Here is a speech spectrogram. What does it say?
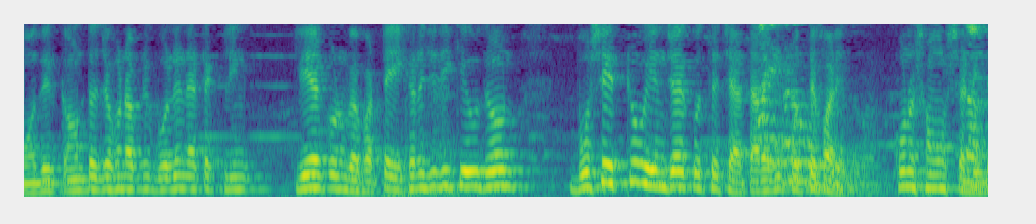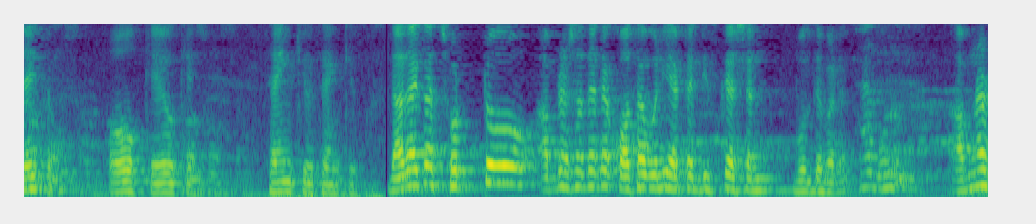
মদের কাউন্টার যখন আপনি বললেন একটা ক্লিন ক্লিয়ার করুন ব্যাপারটা। এখানে যদি কেউ ধরুন বসে একটু এনজয় করতে চায় তারা হ্যাঁ, কি করতে পারে। কোনো সমস্যা নেই তাই তো? Okay okay. Thank you thank you দাদা একটা ছোট্ট আপনার সাথে একটা কথা বলি একটা ডিসকাশন বলতে পারেন। হ্যাঁ আপনার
